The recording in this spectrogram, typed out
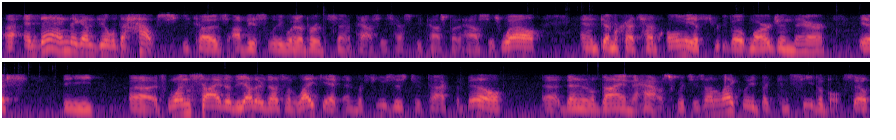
Uh, and then they got to deal with the House because obviously whatever the Senate passes has to be passed by the House as well. And Democrats have only a three-vote margin there if the uh, if one side or the other doesn't like it and refuses to pack the bill, uh, then it'll die in the House, which is unlikely but conceivable. So,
